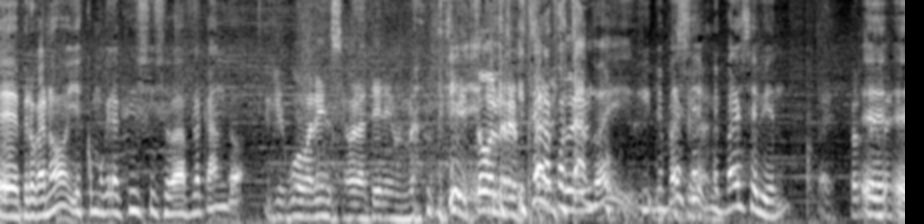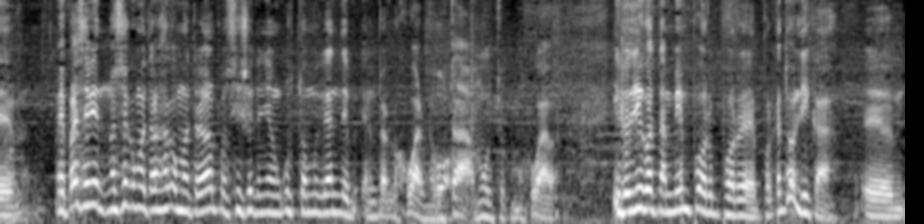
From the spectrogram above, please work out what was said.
eh, pero ganó y es como que la crisis se va aplacando. Y que jugó Valencia ahora tiene, una, tiene todo el y respaldo. están apostando ahí y me parece, me parece bien. Eh, eh, me parece bien, no sé cómo trabajar como entrenador, pero sí yo tenía un gusto muy grande en verlo jugar, me gustaba mucho cómo jugaba. Y lo digo también por, por, por Católica. Eh,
